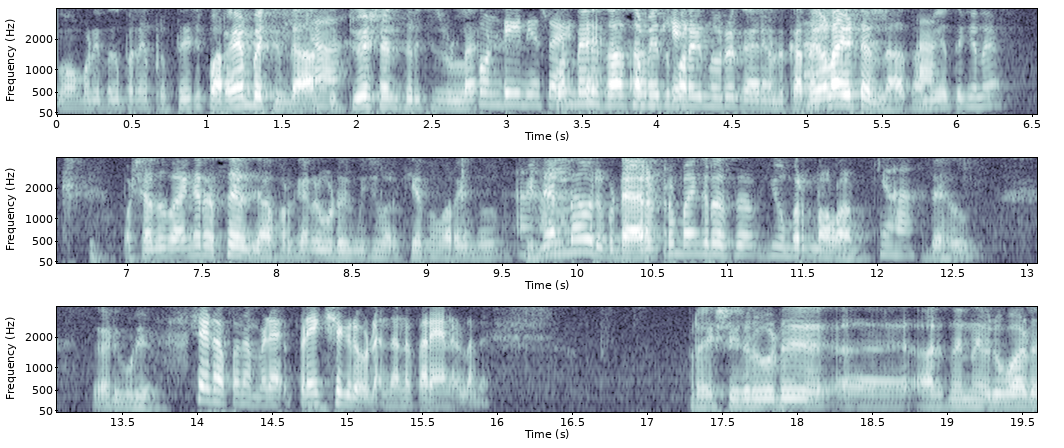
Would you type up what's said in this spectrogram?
കോമഡി എന്നൊക്കെ പറയാൻ പ്രത്യേകിച്ച് പറയാൻ പറ്റില്ല. ആ സിറ്റുവേഷൻ അനുസരിച്ചിട്ടുള്ള ആ സമയത്ത് പറയുന്ന ഓരോ കാര്യങ്ങൾ. കഥകളായിട്ടല്ല. ആ സമയത്ത് ഇങ്ങനെ പക്ഷെ അത് ഭയങ്കര രസമായിരുന്നു. ജാഫർ ഖാന്റെ കൂടെ ഒരുമിച്ച് വർക്ക് ചെയ്യാന്ന് പറയുന്നത്. പിന്നെ എല്ലാവരും ഇപ്പൊ ഡയറക്ടറും ഭയങ്കര രസം ഹ്യൂമറിന്റെ ആളാണ്. അദ്ദേഹവും അടിപൊളിയാണ്. ചേട്ടാ അപ്പോൾ നമ്മുടെ പ്രേക്ഷകരോട് എന്താണ് പറയാനുള്ളത്? പ്രേക്ഷകരോട് ആദ്യം തന്നെ ഒരുപാട്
